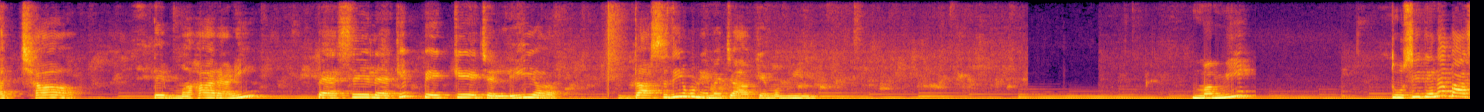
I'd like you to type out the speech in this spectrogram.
ਅੱਛਾ, ਤੇ ਮਹਾਰਾਣੀ ਪੈਸੇ ਲੈ ਕੇ ਪੇਕੇ ਚੱਲੀ ਆ। ਦੱਸਦੀ ਹੁਣੇ ਮੈਂ ਜਾ ਕੇ ਮੰਮੀ ਨੂੰ। ਮੰਮੀ, ਤੁਸੀਂ ਤੇ ਨਾ ਬਸ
